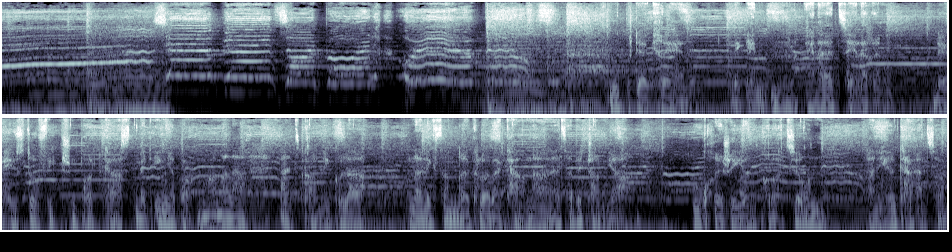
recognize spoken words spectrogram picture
am. Champions on board, we're built. Flug der Krähen, Legenden einer Erzählerin. Der Histofiction-Podcast mit Ingeborg Mamala als Cornicula und Alexandra Kloiber-Karner als Avitonia. Buchregie und Produktion Daniel Karenson.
